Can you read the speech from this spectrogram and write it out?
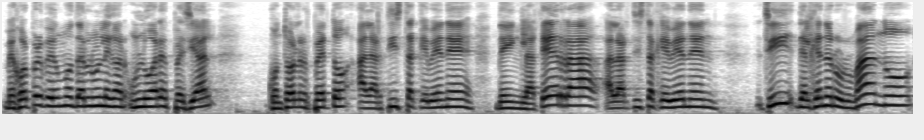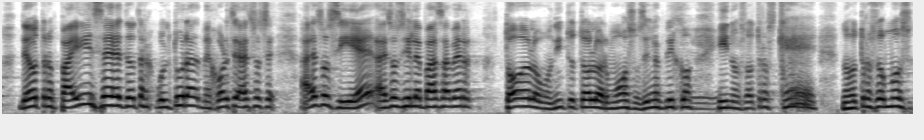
mejor preferimos darle un lugar, un lugar especial, con todo el respeto, al artista que viene de Inglaterra, al artista que viene, sí, del género urbano, de otros países, de otras culturas. Mejor a eso, a eso sí, ¿eh? A eso sí les vas a ver todo lo bonito, todo lo hermoso, ¿sí me explico? ¿Y nosotros qué? Nosotros somos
